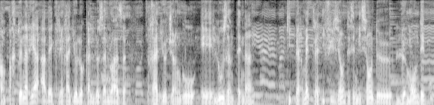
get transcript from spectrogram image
En partenariat avec les radios locales lausannoises Radio Django et Luz Antenna, qui permettent la diffusion des émissions de Le Monde est beau.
